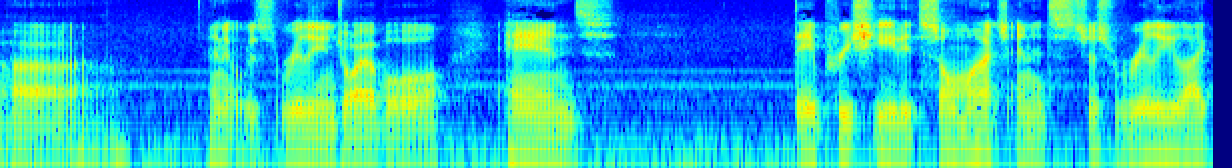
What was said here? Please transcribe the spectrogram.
uh, and it was really enjoyable. And they appreciate it so much and it's just really like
